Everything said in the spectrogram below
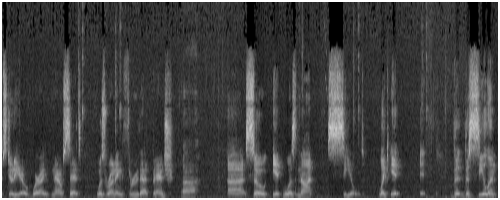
studio where I now sit was running through that bench. Ah, Uh, so it was not sealed. Like it, it, the the sealant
